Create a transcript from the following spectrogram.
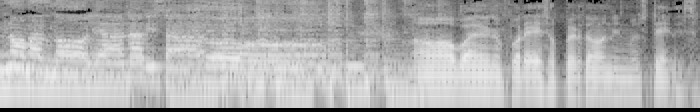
No más no le han avisado. Oh, bueno, por eso, perdónenme ustedes.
